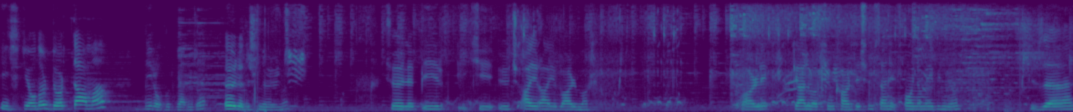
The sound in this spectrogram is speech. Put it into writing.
ilk iki olur. Dörtte ama bir olur bence. Öyle düşünüyorum ben. Şöyle 1, 2, 3. Hayır hayır var var. Barley gel bakayım kardeşim. Sen oynamayı bilmiyorsun. Güzel.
